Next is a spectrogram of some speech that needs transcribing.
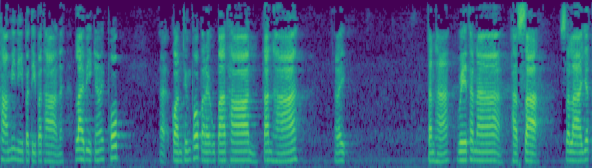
คามินีปฏิปทานนะไล่ไปอีกนะพบก่อนถึงพบอะไรอุปาทาน ตันหาอะไรตันหา เวทนาผัสสะสลายต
